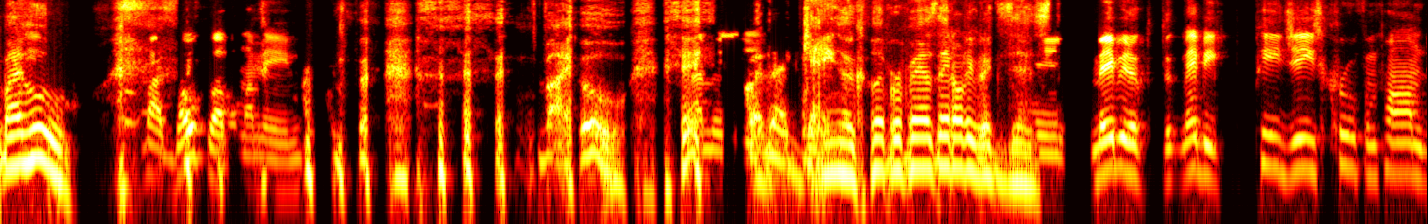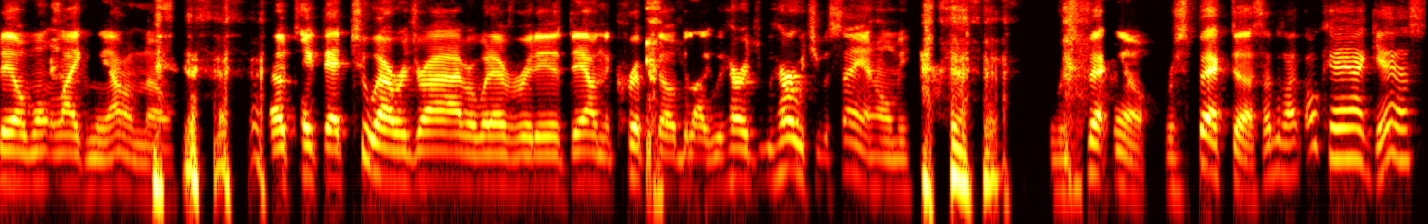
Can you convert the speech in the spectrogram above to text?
by who? By both of them, I mean. By who? I mean, By that gang of Clipper fans, they don't even exist. I mean, maybe the, maybe PG's crew from Palmdale won't like me. I don't know. They'll take that two hour drive or whatever it is down the crypto. Be like, we heard we heard what you were saying, homie respect, you know, respect us. I'd be like, okay, I guess.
